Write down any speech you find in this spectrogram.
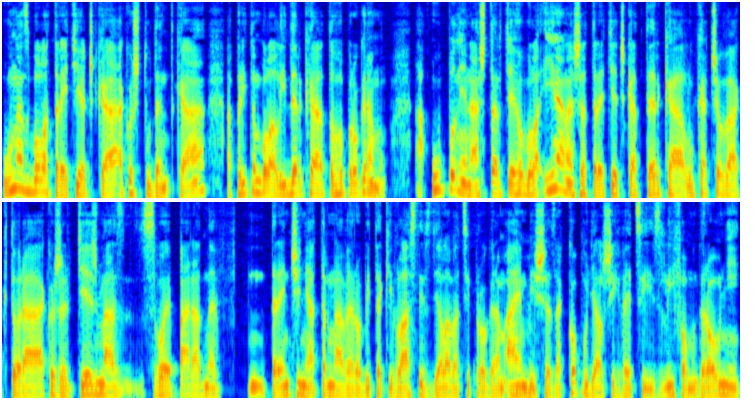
u nás bola tretiačka ako študentka a pritom bola líderka toho programu. A úplne na štarte ho bola iná naša tretiačka, Terka Lukačová, ktorá akože tiež má svoje parádne Trenčine a Trnave robí taký vlastný vzdelávací program AMB6 a kopu ďalších vecí s Leafom Grovni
